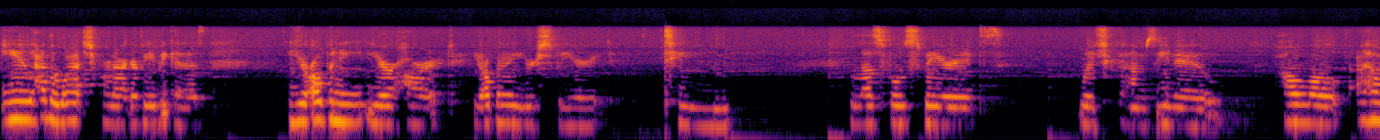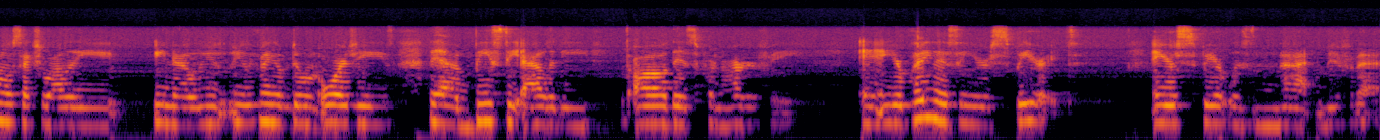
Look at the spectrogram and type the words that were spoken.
you have to watch pornography because you're opening your heart, you're opening your spirit to lustful spirits, which comes, you know, homo homosexuality. You know, you you think of doing orgies. They have bestiality with all this pornography, and you're putting this in your spirit, and your spirit was not meant for that.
